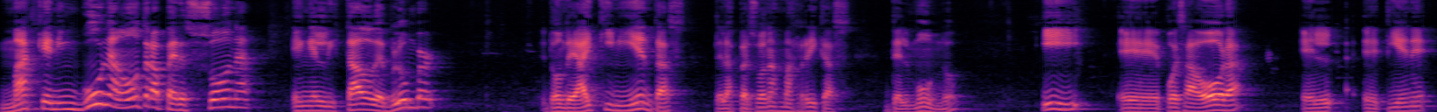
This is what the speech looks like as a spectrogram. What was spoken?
más que ninguna otra persona en el listado de Bloomberg, donde hay 500 de las personas más ricas del mundo, y eh, pues ahora él eh, tiene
